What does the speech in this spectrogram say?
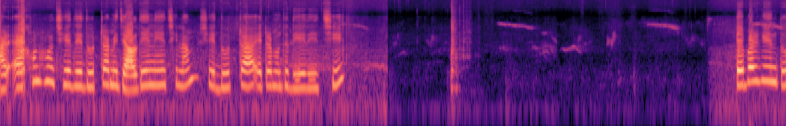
আর এখন হচ্ছে যে দুধটা আমি জাল দিয়ে নিয়েছিলাম, সেই দুধটা এটার মধ্যে দিয়ে দিচ্ছি। এবার কিন্তু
